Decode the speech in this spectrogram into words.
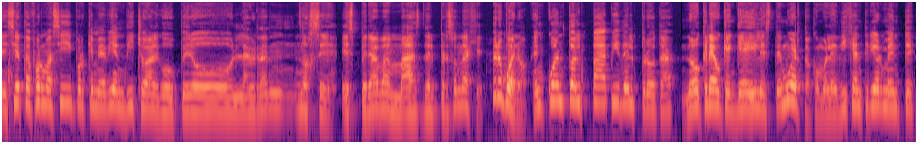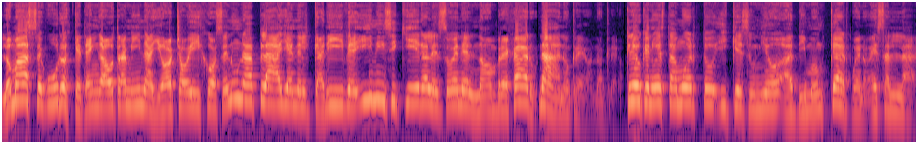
En cierta forma sí, porque me habían dicho algo, pero la verdad no sé, esperaba más del personaje. Pero bueno, en cuanto al papi del prota, no creo que Gale esté muerto, como le dije anteriormente, lo más seguro es que tenga otra mina y ocho hijos en una playa en el Caribe y ni siquiera le suene el nombre Haru. Nah, no creo, no creo. Creo que no está muerto y que se unió a Demon Card. Bueno, esa es la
